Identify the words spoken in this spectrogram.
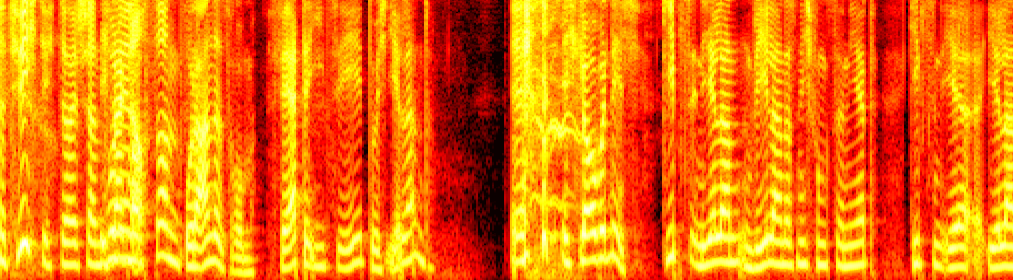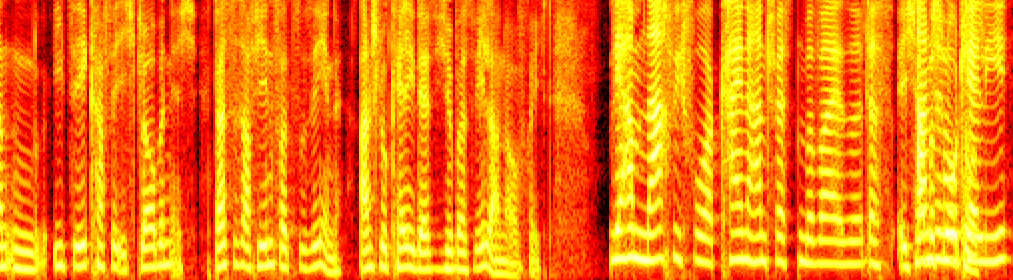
natürlich durch Deutschland. Ich Wo denn mal, auch sonst? Oder andersrum, fährt der ICE durch Irland? Ja. Ich glaube nicht. Gibt es in Irland ein WLAN, das nicht funktioniert? Gibt es in Ir Irland ein ICE-Café? Ich glaube nicht. Das ist auf jeden Fall zu sehen. Angelo Kelly, der sich über das WLAN aufregt. Wir haben nach wie vor keine handfesten Beweise, dass Ich Angelo Fotos. Kelly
